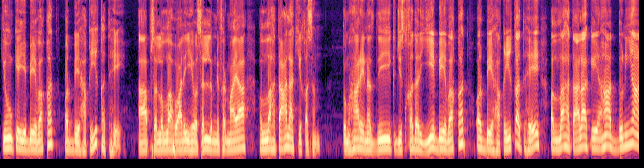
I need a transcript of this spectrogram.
کیونکہ یہ بے وقت اور بے حقیقت ہے۔ آپ صلی اللہ علیہ وسلم نے فرمایا، اللہ تعالیٰ کی قسم تمہارے نزدیک جس قدر یہ بے وقت اور بے حقیقت ہے، اللہ تعالیٰ کے یہاں دنیا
